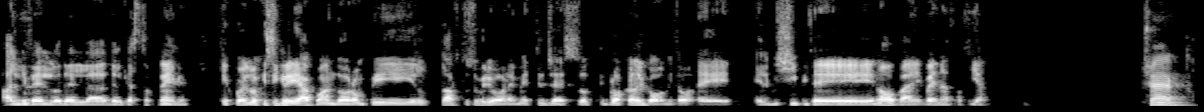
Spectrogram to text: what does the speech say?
al livello del, del gastrocnemio che è quello che si crea quando rompi l'arto superiore, metti il gesso, ti bloccano il gomito e, e il bicipite no, va, va in atrofia. Certo.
